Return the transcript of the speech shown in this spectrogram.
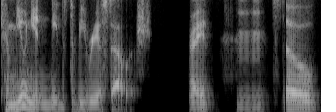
Communion needs to be reestablished, right? Mm-hmm. So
